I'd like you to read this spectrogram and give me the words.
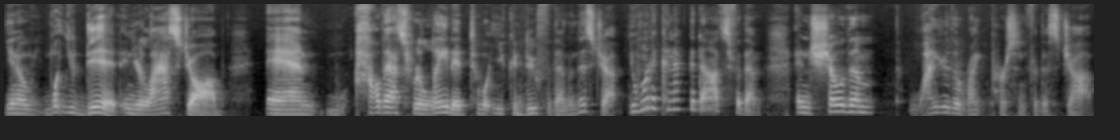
you know, what you did in your last job and how that's related to what you can do for them in this job. You want to connect the dots for them and show them why you're the right person for this job.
